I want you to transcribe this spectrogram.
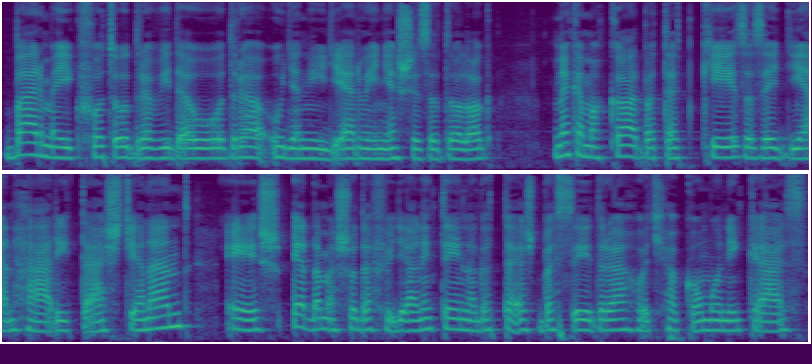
Bármelyik fotódra, videódra ugyanígy érvényes ez a dolog. Nekem a karba tett kéz az egy ilyen hárítást jelent, és érdemes odafigyelni tényleg a testbeszédre, hogyha kommunikálsz.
